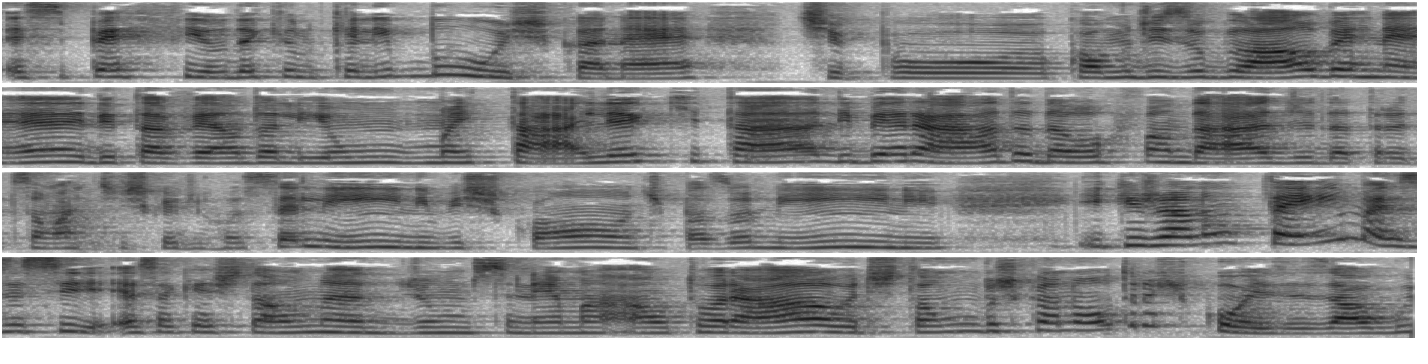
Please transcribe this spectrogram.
esse perfil daquilo que ele busca, né? Tipo, como diz o Glauber, né? Ele tá vendo ali uma Itália que tá liberada da orfandade da tradição artística de Rossellini, Visconti, Pasolini, e que já não tem mais esse, essa questão né, de um cinema autoral, eles estão buscando outras coisas, algo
